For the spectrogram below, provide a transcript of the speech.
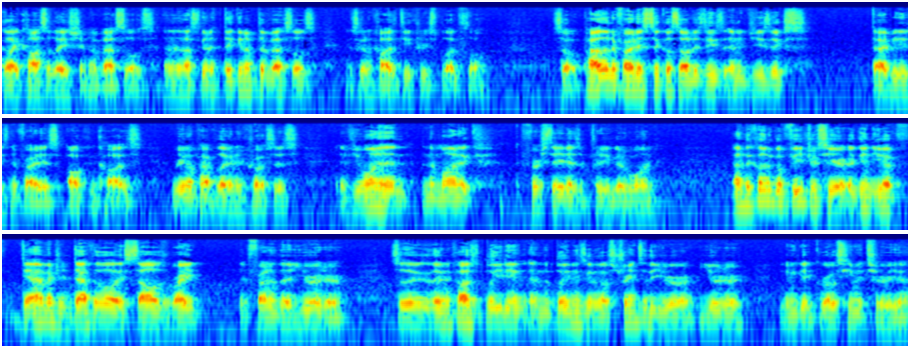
glycosylation of vessels, and then that's going to thicken up the vessels. It's going to cause decreased blood flow. So pyelonephritis, sickle cell disease, analgesics, diabetes, nephritis, all can cause renal papillary necrosis. If you want a mnemonic, first aid is a pretty good one. And the clinical features here, again, you have damage and death of all these cells right in front of the ureter. So they're, they're going to cause bleeding, and the bleeding is going to go straight into the ureter. You're going to get gross hematuria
